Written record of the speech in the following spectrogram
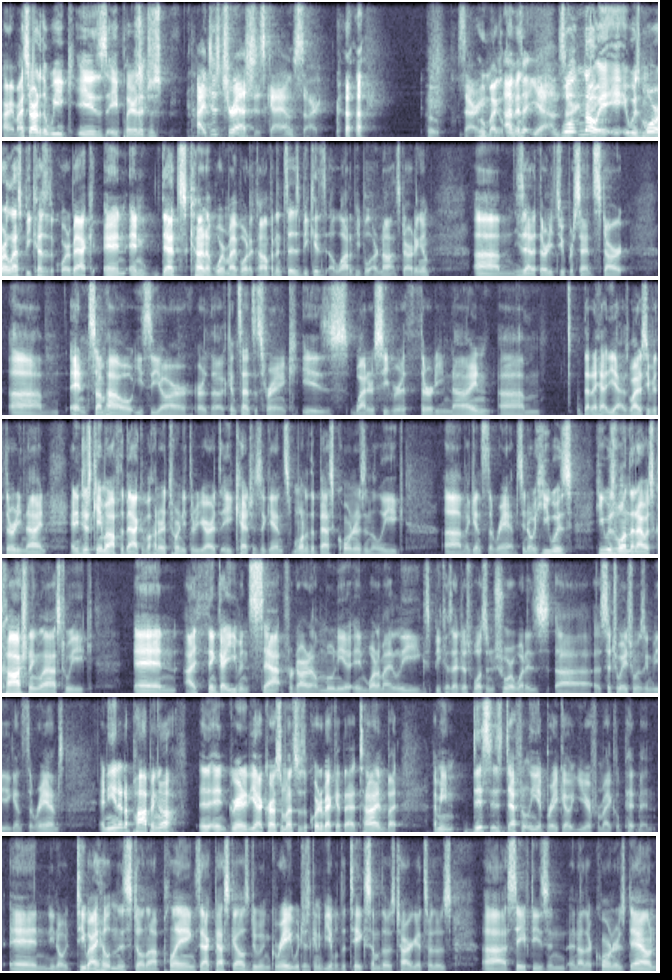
All right, my start of the week is a player that just I just trashed this guy. I'm sorry. who Sorry. Who Michael I'm Pittman? t- yeah, I'm sorry. Well, no, it, it was more or less because of the quarterback, and and that's kind of where my vote of confidence is because a lot of people are not starting him. Um, he's at a 32% start, um, and somehow ECR or the consensus rank is wide receiver 39. Um, that I had, yeah, it was wide receiver 39, and he just came off the back of 123 yards, eight catches against one of the best corners in the league um, against the Rams. You know, he was he was one that I was cautioning last week, and I think I even sat for Darnell Mooney in one of my leagues because I just wasn't sure what his uh, situation was going to be against the Rams, and he ended up popping off. And, and granted, yeah, Carson Wentz was the quarterback at that time, but I mean, this is definitely a breakout year for Michael Pittman. And, you know, T.Y. Hilton is still not playing. Zach Pascal's doing great, which is going to be able to take some of those targets or those uh, safeties and, and other corners down.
